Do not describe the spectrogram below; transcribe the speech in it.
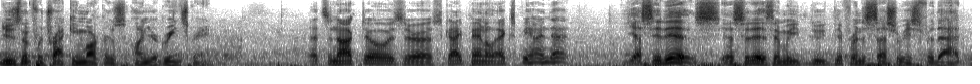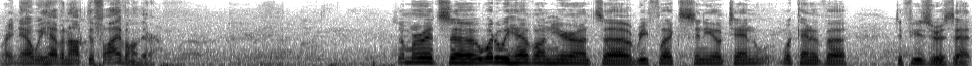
use them for tracking markers on your green screen. That's an Octa. Is there a Sky Panel X behind that? Yes, it is. Yes, it is. And we do different accessories for that. Right now we have an Octa 5 on there. So, Moritz, uh, what do we have on here on uh, Reflex Cineo 10? What kind of uh, diffuser is that?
